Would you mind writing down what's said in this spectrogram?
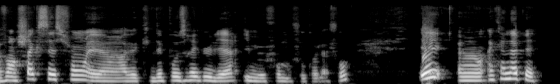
avant chaque session et euh, avec des pauses régulières, il me faut mon chocolat chaud et euh, un canapé.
